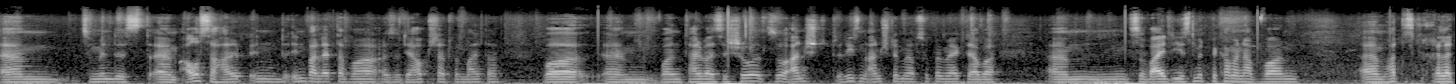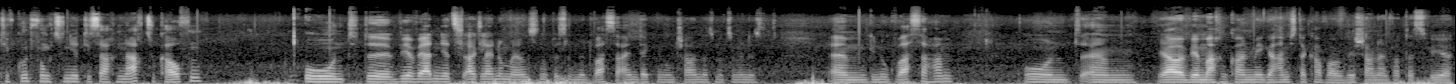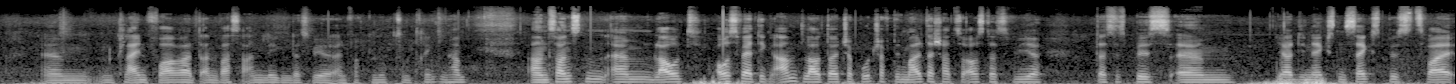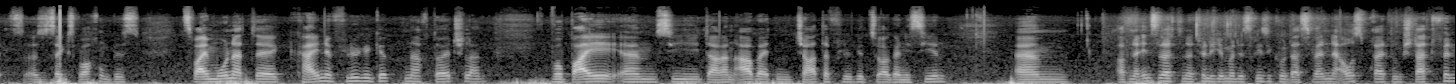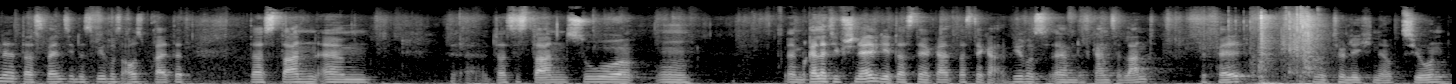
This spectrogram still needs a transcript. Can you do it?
Ähm, zumindest ähm, außerhalb in, in Valletta war, also der Hauptstadt von Malta, war, ähm, waren teilweise schon so Anst riesen Anstürme auf Supermärkte, aber ähm, soweit ich es mitbekommen habe, ähm, hat es relativ gut funktioniert, die Sachen nachzukaufen. Und äh, wir werden jetzt auch gleich nochmal uns noch ein bisschen mit Wasser eindecken und schauen, dass wir zumindest ähm, genug Wasser haben. Und ähm, ja, wir machen keinen mega Hamsterkauf, aber wir schauen einfach, dass wir ähm, einen kleinen Vorrat an Wasser anlegen, dass wir einfach genug zum Trinken haben. Ansonsten ähm, laut Auswärtigen Amt, laut deutscher Botschaft in Malta schaut es so aus, dass wir, dass es bis ähm, ja, die nächsten sechs bis zwei, also sechs Wochen bis zwei Monate keine Flüge gibt nach Deutschland, wobei ähm, sie daran arbeiten, Charterflüge zu organisieren. Ähm, auf einer Insel hast du natürlich immer das Risiko, dass wenn eine Ausbreitung stattfindet, dass wenn sie das Virus ausbreitet, dass dann, ähm, dass es dann so äh, relativ schnell geht, dass der, dass der Virus ähm, das ganze Land befällt. Das ist natürlich eine Option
